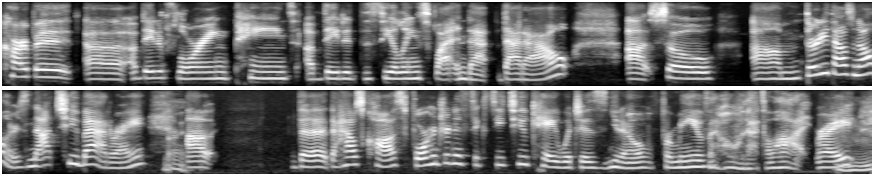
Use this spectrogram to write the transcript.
carpet, uh, updated flooring, paint, updated the ceilings, flattened that that out. Uh, so um, thirty thousand dollars, not too bad, right? right. Uh, the the house cost four hundred and sixty two k, which is you know for me it was like oh that's a lot, right? Mm-hmm.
